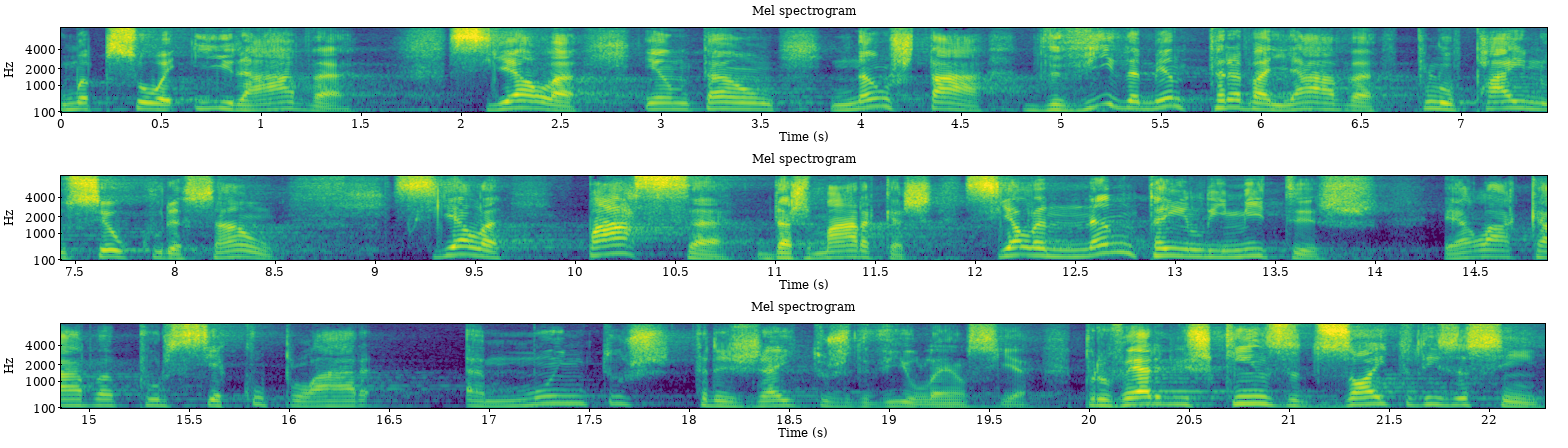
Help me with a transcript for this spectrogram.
uma pessoa irada, se ela então não está devidamente trabalhada pelo Pai no seu coração, se ela passa das marcas, se ela não tem limites, ela acaba por se acoplar a muitos trejeitos de violência. Provérbios 15, 18 diz assim:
